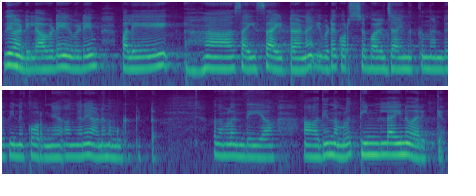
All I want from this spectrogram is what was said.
ഇത് കണ്ടില്ല അവിടെ ഇവിടെയും പല സൈസായിട്ടാണ് ഇവിടെ കുറച്ച് ബൾജായി നിൽക്കുന്നുണ്ട് പിന്നെ കുറഞ്ഞ് അങ്ങനെയാണ് നമുക്ക് കിട്ടുക. അപ്പോൾ നമ്മൾ എന്ത് ചെയ്യുക ആദ്യം നമ്മൾ തിൻ ലൈൻ വരയ്ക്കാം.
